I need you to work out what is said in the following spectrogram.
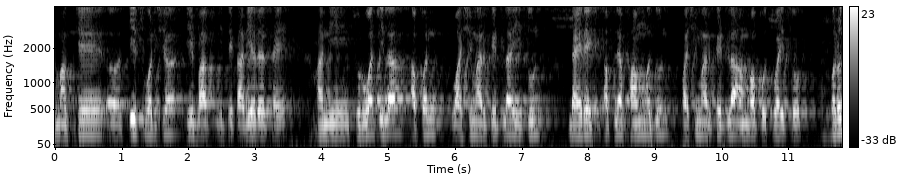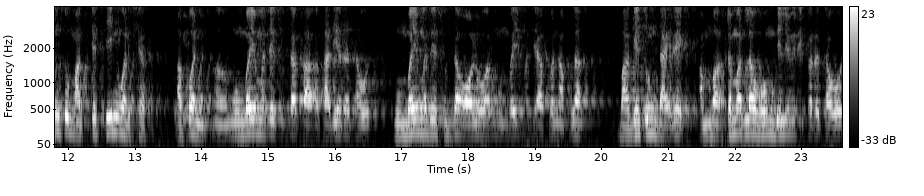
मागचे तीस वर्ष हे बाग इथे कार्यरत आहे. आणि सुरुवातीला आपण वाशी मार्केटला इथून डायरेक्ट आपल्या फार्म मधून वाशी मार्केटला आंबा पोचवायचो. परंतु मागचे तीन वर्ष आपण मुंबईमध्ये सुद्धा का- कार्यरत आहोत. मुंबईमध्ये सुद्धा ऑल ओव्हर मुंबईमध्ये आपण आपला बागेतून डायरेक्ट आंबा. कस्टमरला होम डिलिव्हरी करत आहोत.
